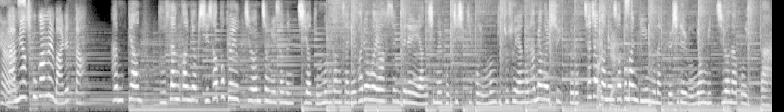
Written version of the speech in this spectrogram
라며 소감을 말했다. 한편 부산광역시 서부교육지원청에서는 지역 인문 강사를 활용하여 학생들의 양심을 고취시키고 인문 기초 소양을 함양할 수 있도록 찾아가는. 서부만 비인문학 교실을 운영 및 지원하고 있다.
